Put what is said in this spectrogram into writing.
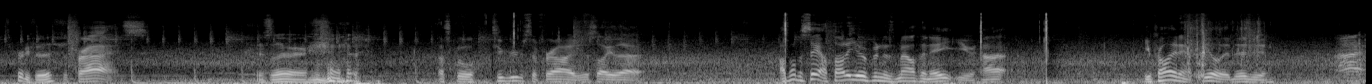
It's pretty fish. The fries. Yes, sir. That's cool. Two groups of fries, just like that. I'm about to say, I thought he opened his mouth and ate you. I, you probably didn't feel it, did you? I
